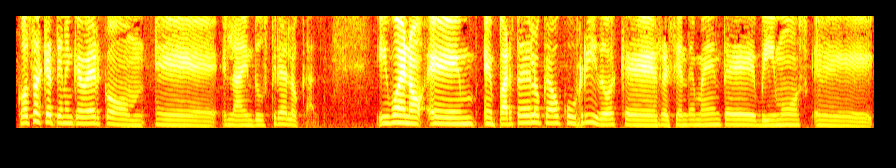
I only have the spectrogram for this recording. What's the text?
cosas que tienen que ver con eh, la industria local. Y bueno, en, parte de lo que ha ocurrido es que recientemente vimos eh,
